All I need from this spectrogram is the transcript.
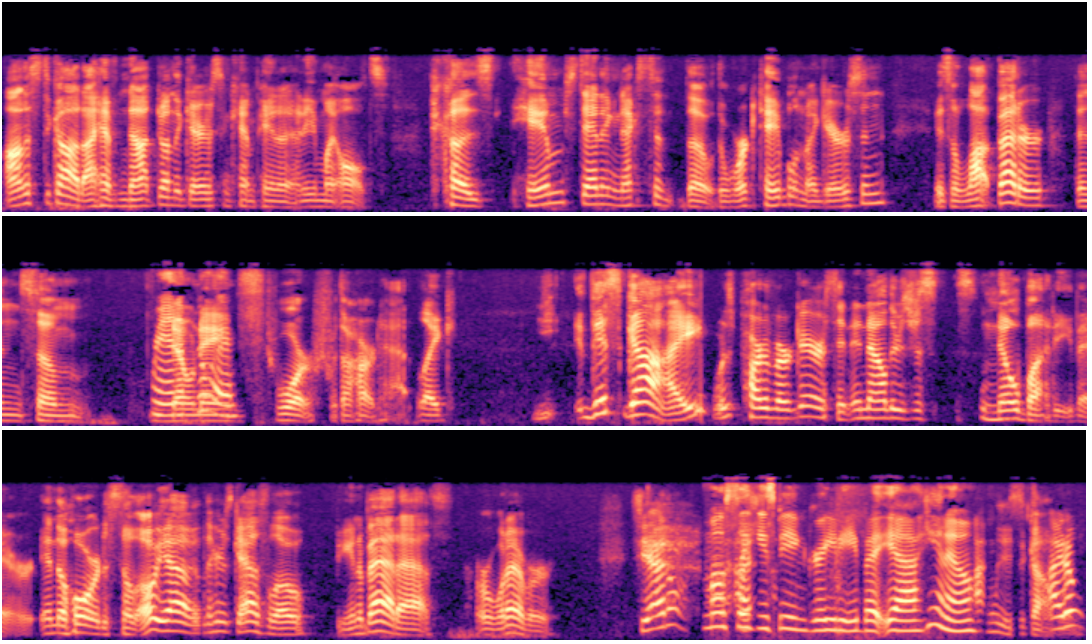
honest to God, I have not done the Garrison campaign on any of my alts. Because him standing next to the the work table in my Garrison is a lot better than some no-name dwarf with a hard hat. Like, this guy was part of our Garrison, and now there's just nobody there. And the Horde is still, oh yeah, there's Gazlowe being a badass, or whatever. See, I don't. mostly I, he's being greedy, but yeah, you know. Well, he's a goblin. I don't.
